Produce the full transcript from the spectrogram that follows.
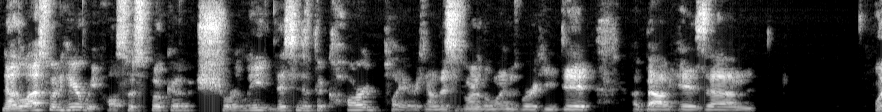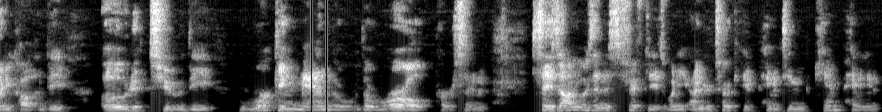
Now, the last one here we also spoke of shortly. This is the card players. Now, this is one of the ones where he did about his, um, what do you call it? The ode to the working man, the, the rural person. Cezanne was in his 50s when he undertook a painting campaign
